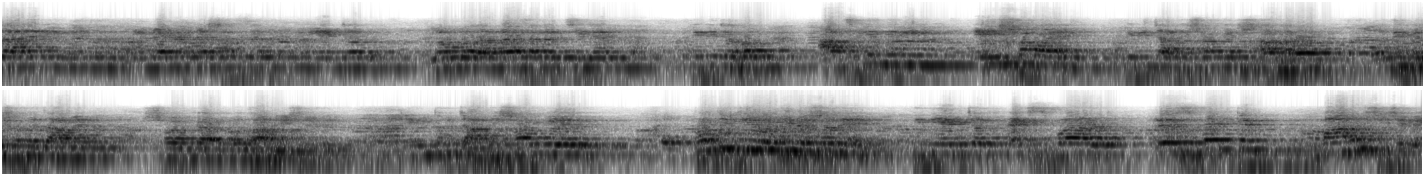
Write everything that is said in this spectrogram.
জানেন ইউনাইটেড তিনি একজন গ্লোবাল ছিলেন। তিনি যখন, আজকে তিনি এই সময়ে তিনি জাতিসংঘের সাধারণ অধিবেশনে যাবেন সরকার প্রধান হিসেবে। কিন্তু জাতিসংঘের প্রতিটি অধিবেশনে তিনি একজন এক্সপার্ট রেসপেক্টেড মানুষ হিসেবে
